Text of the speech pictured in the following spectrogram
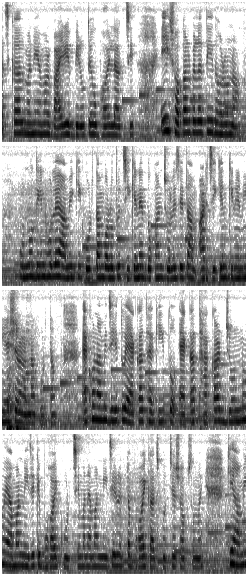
আজকাল মানে আমার বাইরে বেরোতেও ভয় লাগছে। এই সকালবেলাতেই ধরো না অন্য দিন হলে আমি কি করতাম বলো তো? চিকেনের দোকান চলে যেতাম আর চিকেন কিনে নিয়ে এসে রান্না করতাম। এখন আমি যেহেতু একা থাকি, তো একা থাকার জন্যই আমার নিজেকে ভয় করছে মানে আমার নিজের একটা ভয় কাজ করছে সব সময় কি আমি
